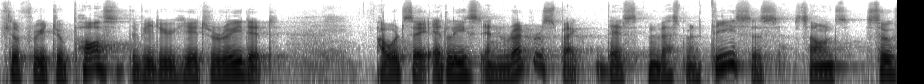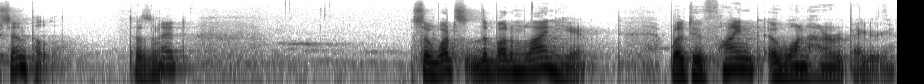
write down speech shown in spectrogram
Feel free to pause the video here to read it. I would say, at least in retrospect, this investment thesis sounds so simple, doesn't it? So, what's the bottom line here? Well, to find a 100 bagger,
